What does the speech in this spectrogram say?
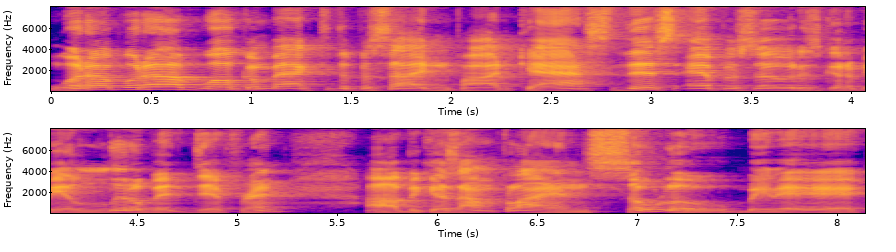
What up, what up? Welcome back to the Poseidon Podcast. This episode is going to be a little bit different uh, because I'm flying solo, baby.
